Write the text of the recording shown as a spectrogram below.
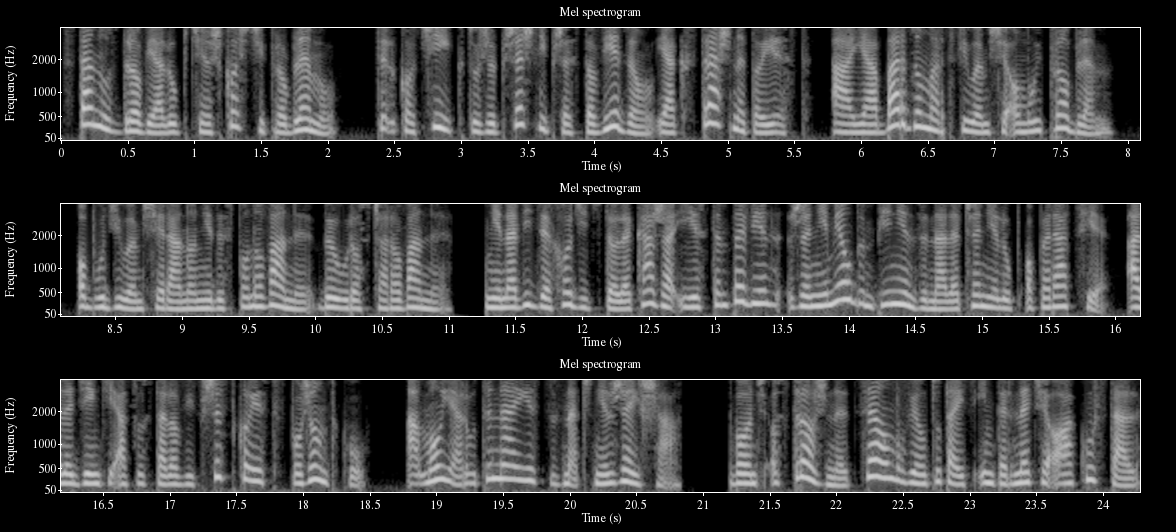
stanu zdrowia lub ciężkości problemu. Tylko ci, którzy przeszli przez to wiedzą, jak straszne to jest, a ja bardzo martwiłem się o mój problem. Obudziłem się rano niedysponowany, był rozczarowany. Nienawidzę chodzić do lekarza i jestem pewien, że nie miałbym pieniędzy na leczenie lub operację, ale dzięki Acustalowi wszystko jest w porządku, a moja rutyna jest znacznie lżejsza. Bądź ostrożny, co mówią tutaj w internecie o Akustal,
